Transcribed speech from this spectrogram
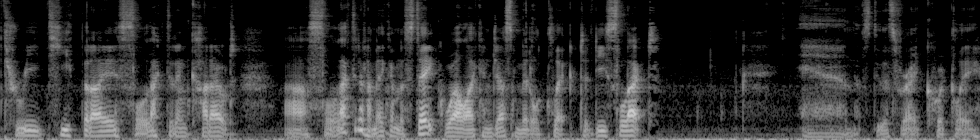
three teeth that I selected and cut out uh, selected. If I make a mistake, well, I can just middle click to deselect. And let's do this very quickly.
